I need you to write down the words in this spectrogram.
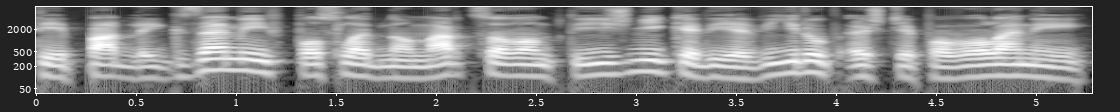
Tie padli k zemi v poslednom marcovom týždni, kedy je výrub ešte povolený.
